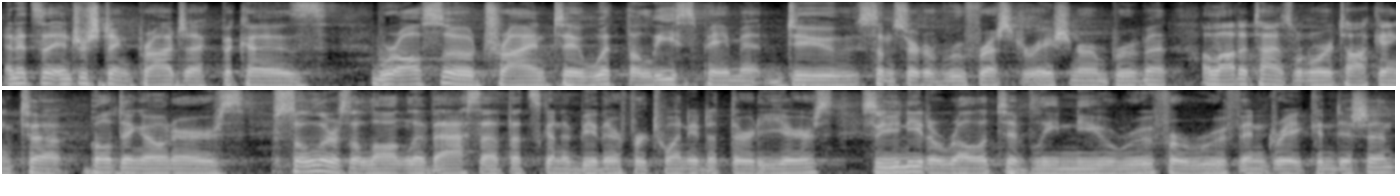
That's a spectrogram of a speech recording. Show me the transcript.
And it's an interesting project because we're also trying to, with the lease payment, do some sort of roof restoration or improvement. A lot of times when we're talking to building owners, solar is a long lived asset that's going to be there for 20 to 30 years. So you need a relatively new roof or roof in great condition.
